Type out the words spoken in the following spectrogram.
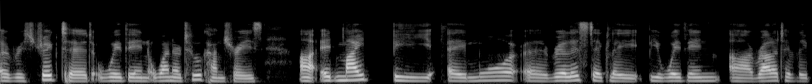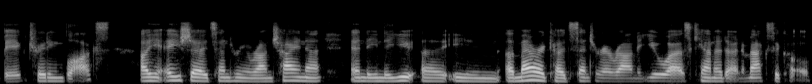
uh, restricted within one or two countries. Uh, it might be a more realistically be within relatively big trading blocks uh, in Asia, it's centering around China, and in the uh, in America, it's centering around the U.S., Canada, and Mexico.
